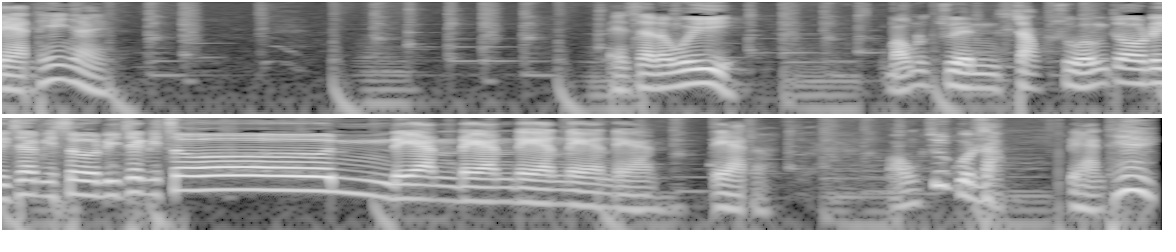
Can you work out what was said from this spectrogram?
Đèn thế nhỉ? Ensarawi bóng được truyền chọc xuống cho Richarlison Richarlison đèn đèn đèn đèn đèn. Đèn rồi. Bóng trước cuộn dọc. Đèn thế.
